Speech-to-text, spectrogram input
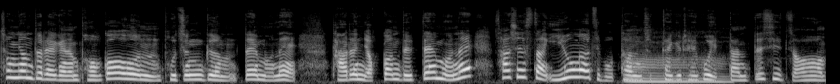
청년들에게는 버거운 보증금 때문에 다른 여건들 때문에 사실상 이용하지 못하는 아. 주택이 되고 있다는 뜻이죠.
